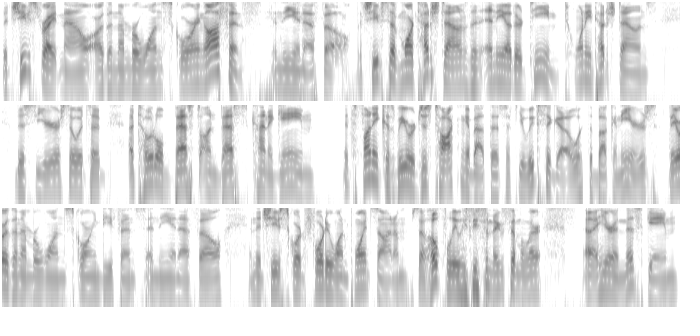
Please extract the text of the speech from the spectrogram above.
The Chiefs right now are the number one scoring offense in the NFL. The Chiefs have more touchdowns than any other team, 20 touchdowns this year. So it's a, a total best on best kind of game. It's funny because we were just talking about this a few weeks ago with the Buccaneers. They were the number one scoring defense in the NFL, and the Chiefs scored 41 points on them. So hopefully we see something similar uh, here in this game.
